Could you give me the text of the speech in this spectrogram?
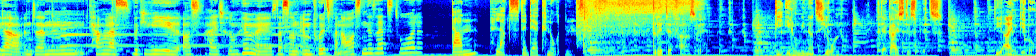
Ja, und dann kam das wirklich wie aus heiterem Himmel, dass so ein Impuls von außen gesetzt wurde. Dann platzte der Knoten. Dritte Phase. Die Illumination, der Geistesblitz, die Eingebung.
